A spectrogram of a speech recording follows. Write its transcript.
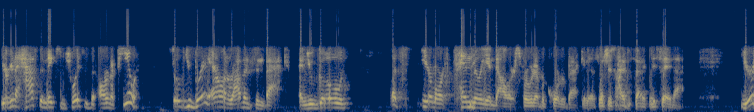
You're going to have to make some choices that aren't appealing. So if you bring Allen Robinson back and you go, let's earmark $10 million for whatever quarterback it is, let's just hypothetically say that. You're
